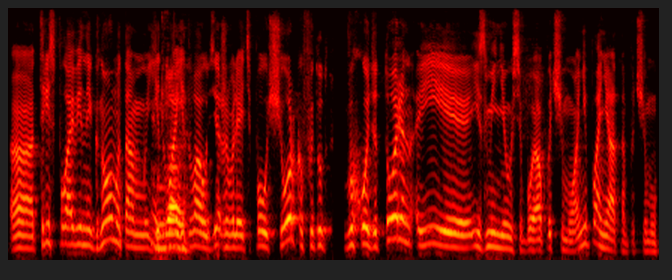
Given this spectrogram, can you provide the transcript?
а, три с половиной гнома там едва-едва удерживали эти полчища орков, и тут выходит Торин и изменился бой. А почему? А непонятно почему.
